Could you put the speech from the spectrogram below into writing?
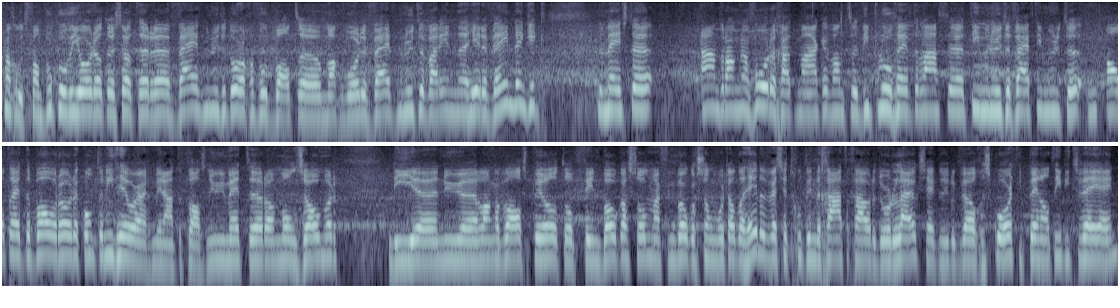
Maar goed, Van Boekel die oordeelt dus dat er uh, vijf minuten doorgevoetbald uh, mag worden. Vijf minuten waarin uh, Heerenveen denk ik de meeste aandrang naar voren gaat maken. Want die ploeg heeft de laatste 10 minuten, 15 minuten altijd de bal. Roda komt er niet heel erg meer aan te pas. Nu met Ramon Zomer. Die nu lange bal speelt op Finn Bogasson. Maar Finn Bogasson wordt al de hele wedstrijd goed in de gaten gehouden door Luiks. Heeft natuurlijk wel gescoord, die penalty, die 2-1.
